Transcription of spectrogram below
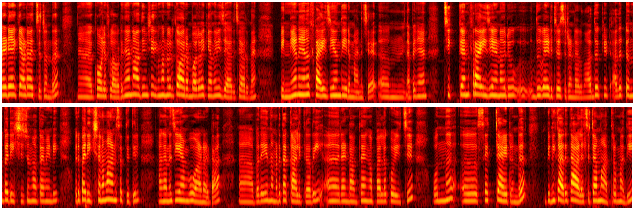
റെഡിയാക്കി അവിടെ വെച്ചിട്ടുണ്ട്. കോളിഫ്ലവർ ഞാൻ ആദ്യം ശരിക്കും പറഞ്ഞാൽ ഒരു തോരൻ പോലെ വെക്കാമെന്ന് വിചാരിച്ചായിരുന്നേ. പിന്നെയാണ് ഞാൻ ഫ്രൈ ചെയ്യാൻ തീരുമാനിച്ചത്. അപ്പോൾ ഞാൻ ചിക്കൻ ഫ്രൈ ചെയ്യണ ഒരു ഇത് മേടിച്ച് വെച്ചിട്ടുണ്ടായിരുന്നു. അതൊക്കെ അതിട്ടൊന്ന് പരീക്ഷിച്ച് നോക്കാൻ വേണ്ടി ഒരു പരീക്ഷണമാണ് സത്യത്തിൽ അങ്ങനെ ചെയ്യാൻ പോവാണ് കേട്ടോ. അപ്പോൾ അതേ നമ്മുടെ തക്കാളിക്കറി കറി രണ്ടാമത്തെ തേങ്ങാപ്പാലൊക്കെ ഒഴിച്ച് ഒന്ന് സെറ്റായിട്ടുണ്ട് പിന്നെ കറി താളിച്ചിട്ടാൽ മാത്രം മതി.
